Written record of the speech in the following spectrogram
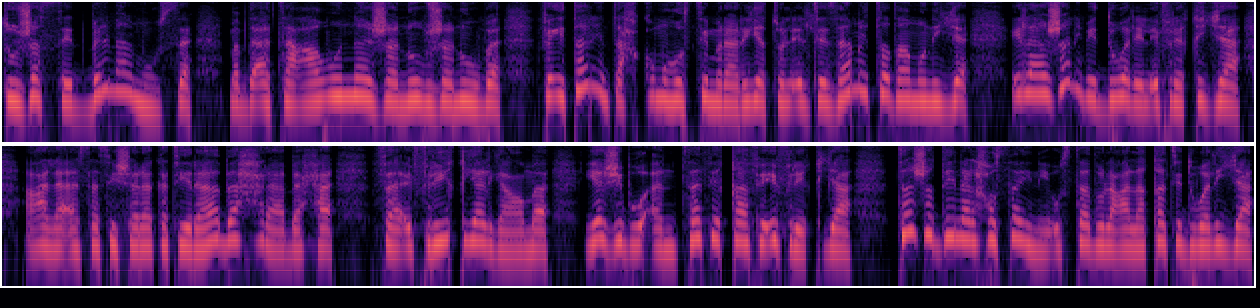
تجسد بالملموس مبدأ التعاون جنوب جنوب في إطار تحكمه استمرارية الالتزام التضامني إلى جانب الدول الإفريقية على أساس شراكة رابح رابح فإفريقيا اليوم. يجب أن تثق في إفريقيا. تاج الدين الحسيني أستاذ العلاقات الدولية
